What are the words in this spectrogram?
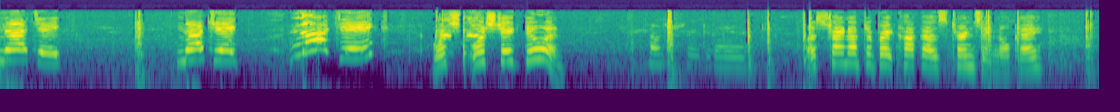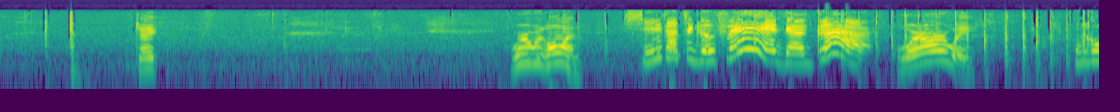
Not Jake. Not Jake. Not Jake. What's what's Jake doing? Let's try not to break Kaka's turn signal, okay? Jake. Where are we going? See got to go find the. Where are we? Go.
